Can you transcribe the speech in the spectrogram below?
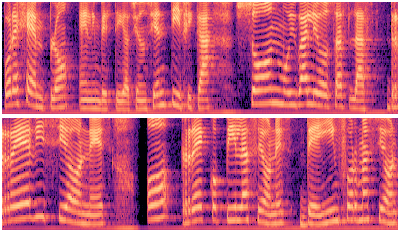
Por ejemplo, en la investigación científica son muy valiosas las revisiones o recopilaciones de información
